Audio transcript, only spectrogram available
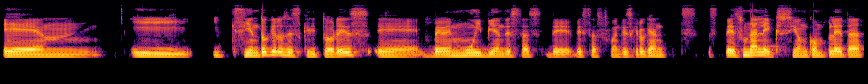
Eh, y, y siento que los escritores eh, beben muy bien de estas, de, de, estas fuentes. Creo que es una lección completa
